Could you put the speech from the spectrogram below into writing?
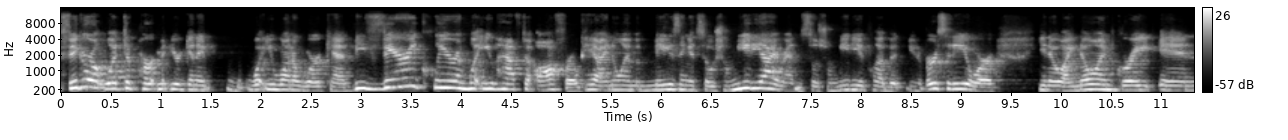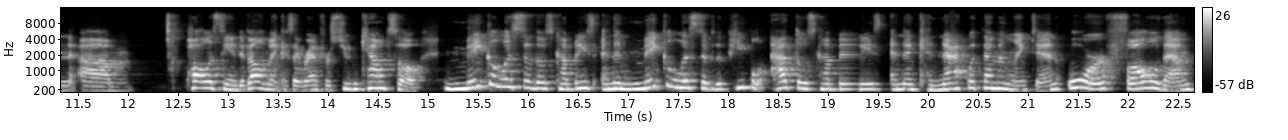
Figure out what department you're going to what you want to work in. Be very clear in what you have to offer. Okay i know i'm amazing at social media. I ran the social media club at university or you know i know i'm great in um, policy and development because I ran for student council. Make a list of those companies and then make a list of the people at those companies and then connect with them in LinkedIn or follow them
